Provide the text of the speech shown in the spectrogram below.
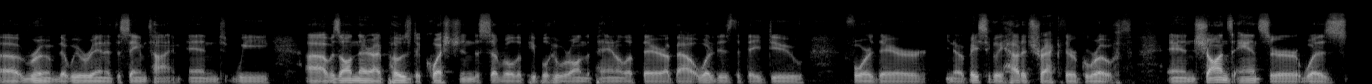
uh, room that we were in at the same time, and we uh, I was on there. I posed a question to several of the people who were on the panel up there about what it is that they do for their you know basically how to track their growth and sean's answer was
